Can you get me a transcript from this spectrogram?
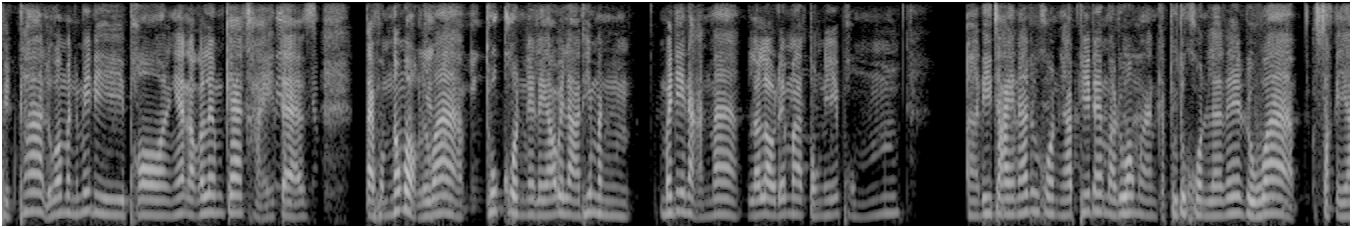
ผิดพลาดหรือว่ามันไม่ดีพออย่างเงี้ยเราก็เริ่มแก้ไขแต่ แต่ผมต้องบอกเลยว่าทุกคนในระยะเวลาที่มันไม่ได้นานมาก แล้วเราได้มาตรงนี้ผมดีใจนะทุกคนครับที่ได้มาร่วมงานกับทุกๆคนและได้รู้ว่าศักย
